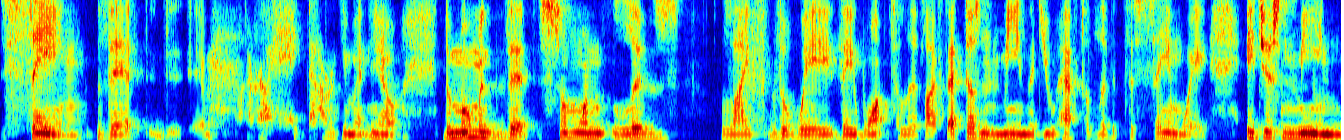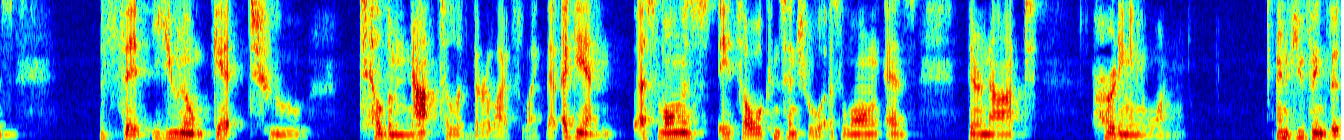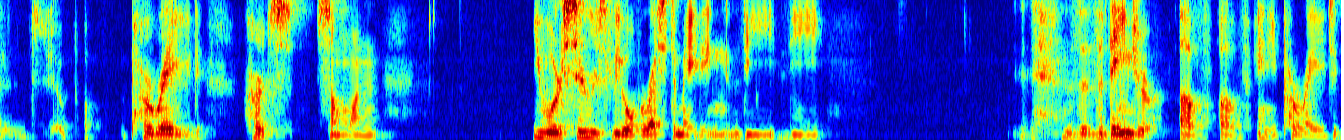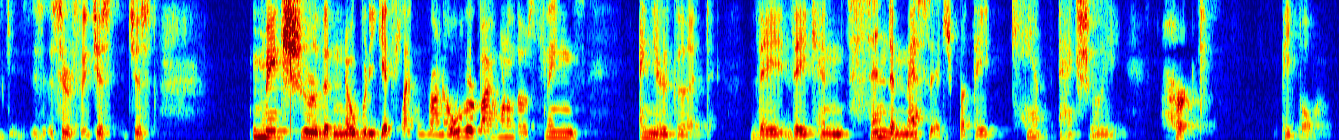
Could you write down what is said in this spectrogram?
saying that I really hate that argument, you know, the moment that someone lives life the way they want to live life. That doesn't mean that you have to live it the same way. It just means that you don't get to tell them not to live their life like that. Again, as long as it's all consensual, as long as they're not hurting anyone. And if you think that a parade hurts someone, you are seriously overestimating the the the, the danger of of any parade. Seriously, just just make sure that nobody gets like run over by one of those things and you're good. They they can send a message, but they can't actually hurt people.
